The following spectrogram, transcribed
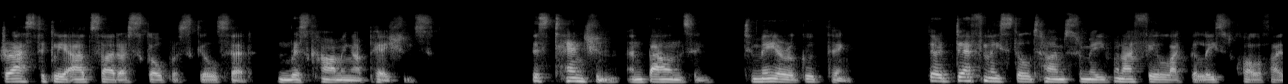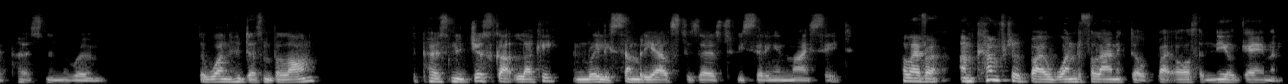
drastically outside our scope or skill set and risk harming our patients. This tension and balancing, to me, are a good thing. There are definitely still times for me when I feel like the least qualified person in the room, the one who doesn't belong, the person who just got lucky and really somebody else deserves to be sitting in my seat. However, I'm comforted by a wonderful anecdote by author Neil Gaiman.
